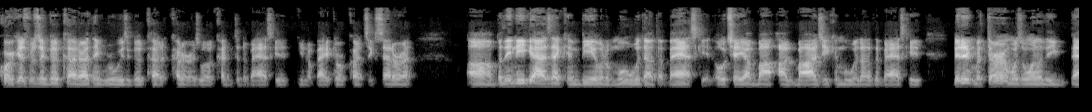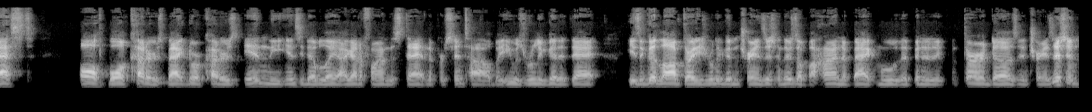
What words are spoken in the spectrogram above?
Corey Kispert's a good cutter. I think Rui's a good cut, cutter as well, cutting to the basket, you know, backdoor cuts, etc. Um, but they need guys that can be able to move without the basket. Ochai Agbaji can move without the basket. Bennedict Mathurin was one of the best off-ball cutters, backdoor cutters in the NCAA. I got to find the stat and the percentile, but he was really good at that. He's a good lob threat. He's really good in transition. There's a behind the back move that Bennedict Mathurin does in transition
